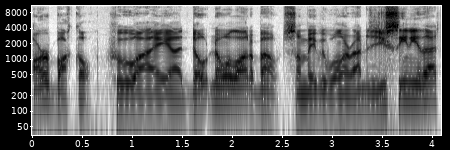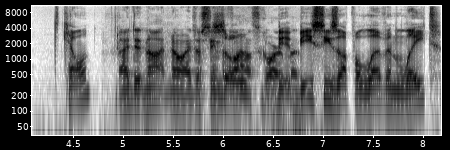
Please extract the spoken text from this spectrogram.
Arbuckle, who I uh, don't know a lot about. So maybe we'll learn. Did you see any of that, Kellen? I did not. No, I just seen so the final score. B- BC's up 11 late.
